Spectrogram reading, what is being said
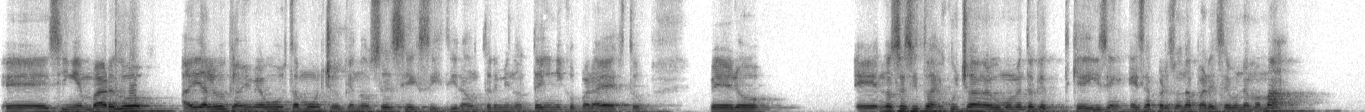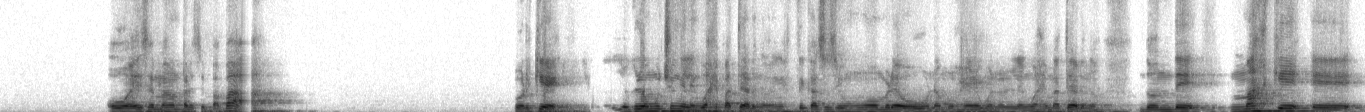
Eh, sin embargo, hay algo que a mí me gusta mucho, que no sé si existirá un término técnico para esto, pero eh, no sé si tú has escuchado en algún momento que, que dicen, esa persona parece una mamá, o ese man parece papá. ¿Por qué? Yo creo mucho en el lenguaje paterno, en este caso si es un hombre o una mujer, bueno, el lenguaje materno, donde más que eh,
